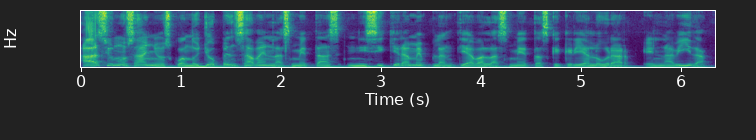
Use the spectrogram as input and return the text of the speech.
Hace unos años, cuando yo pensaba en las metas, ni siquiera me planteaba las metas que quería lograr en la vida.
